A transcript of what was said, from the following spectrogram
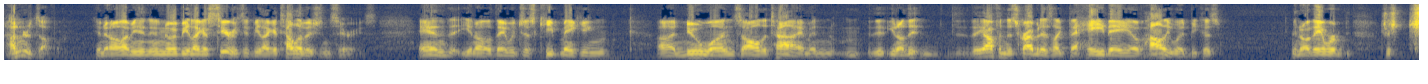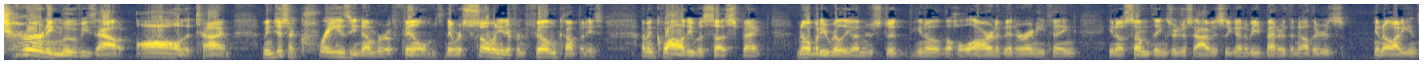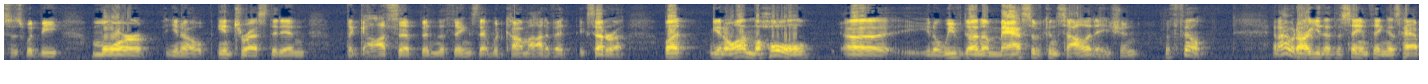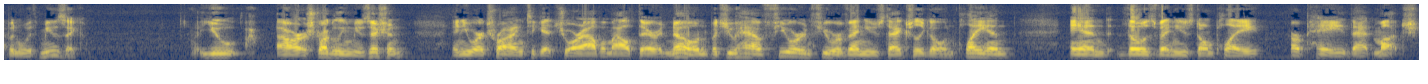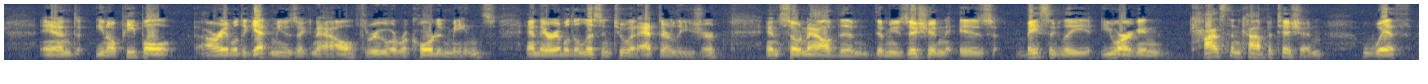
hundreds of them you know? I mean and it would be like a series. It'd be like a television series. And you know they would just keep making uh, new ones all the time and you know they, they often describe it as like the heyday of hollywood because you know, they were just churning movies out all the time. I mean, just a crazy number of films. There were so many different film companies. I mean, quality was suspect. Nobody really understood, you know, the whole art of it or anything. You know, some things are just obviously going to be better than others. You know, audiences would be more, you know, interested in the gossip and the things that would come out of it, etc. But you know, on the whole, uh, you know, we've done a massive consolidation with film. And I would argue that the same thing has happened with music. You are a struggling musician and you are trying to get your album out there and known, but you have fewer and fewer venues to actually go and play in, and those venues don't play or pay that much. And, you know, people are able to get music now through a recorded means, and they're able to listen to it at their leisure. And so now the the musician is basically you are in constant competition with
